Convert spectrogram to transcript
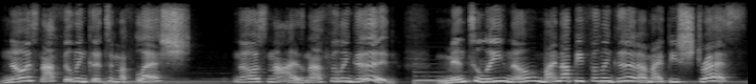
No, it's not feeling good to my flesh. No, it's not. It's not feeling good. Mentally, no, might not be feeling good. I might be stressed.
